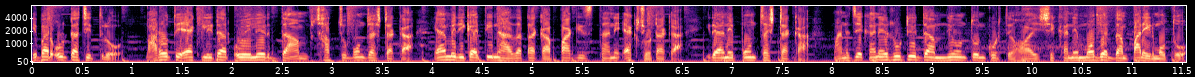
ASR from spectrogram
এবার উল্টা চিত্র। ভারতে এক লিটার অয়েলের দাম সাতশো পঞ্চাশ টাকা, আমেরিকায় তিন হাজার টাকা, পাকিস্তানে একশো টাকা, ইরানে পঞ্চাশ টাকা। মানে যেখানে রুটির দাম নিয়ন্ত্রণ করতে হয়, সেখানে মদের দাম পানির মতো।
